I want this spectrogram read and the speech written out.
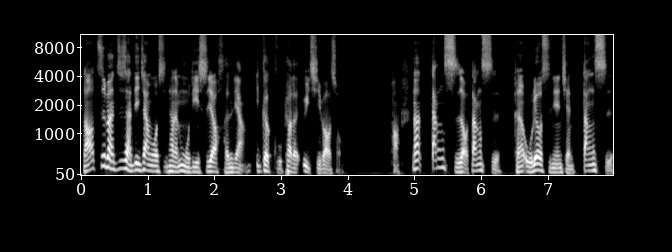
然后资本资产定价模型它的目的是要衡量一个股票的预期报酬。好，那当时哦，当时可能五六十年前，当时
